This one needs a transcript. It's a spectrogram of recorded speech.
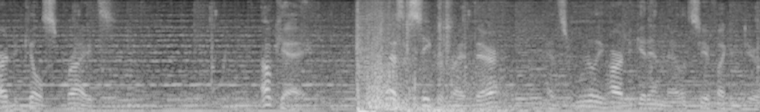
Hard to kill sprites. Okay. There's a secret right there. It's really hard to get in there. Let's see if I can do it.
